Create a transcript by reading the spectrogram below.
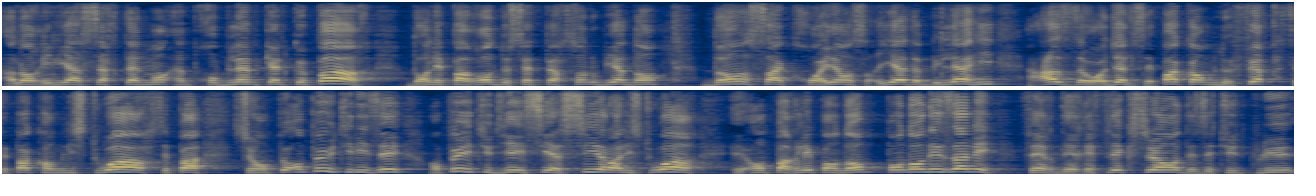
alors il y a certainement un problème quelque part dans les paroles de cette personne ou bien dans, dans sa croyance. Iyad billahi C'est pas comme le fiqh, c'est pas comme l'histoire, c'est pas si on peut on peut utiliser, on peut étudier ici à l'histoire et en parler pendant pendant des années, faire des réflexions, des études plus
